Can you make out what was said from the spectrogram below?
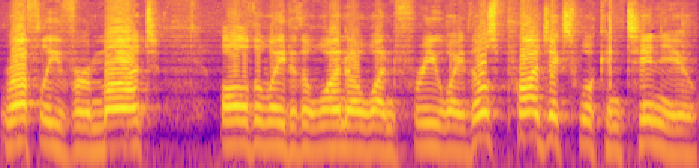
roughly Vermont all the way to the 101 freeway. Those projects will continue.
